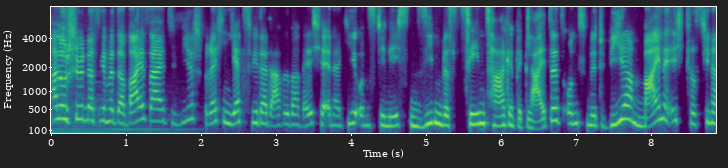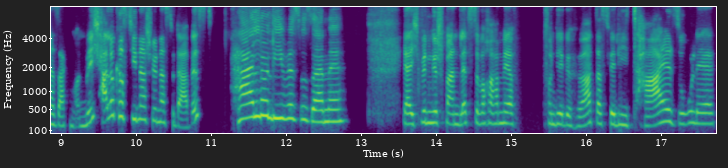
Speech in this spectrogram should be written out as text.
Hallo, schön, dass ihr mit dabei seid. Wir sprechen jetzt wieder darüber, welche Energie uns die nächsten sieben bis zehn Tage begleitet. Und mit wir meine ich Christina Sacken und mich. Hallo Christina, schön, dass du da bist. Hallo, liebe Susanne. Ja, ich bin gespannt. Letzte Woche haben wir ja von dir gehört, dass wir die Talsohle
